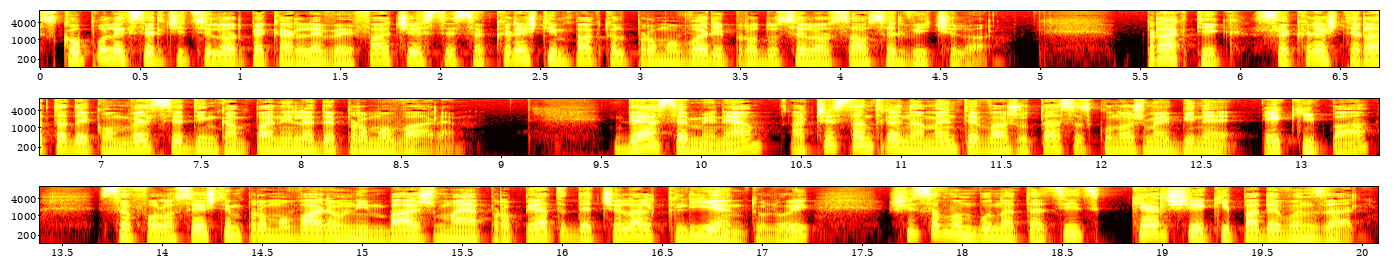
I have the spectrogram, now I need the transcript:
Scopul exercițiilor pe care le vei face este să crești impactul promovării produselor sau serviciilor. Practic, să crești rata de conversie din campaniile de promovare. De asemenea, acest antrenament te va ajuta să-ți cunoști mai bine echipa, să folosești în promovare un limbaj mai apropiat de cel al clientului și să vă îmbunătățiți chiar și echipa de vânzări.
